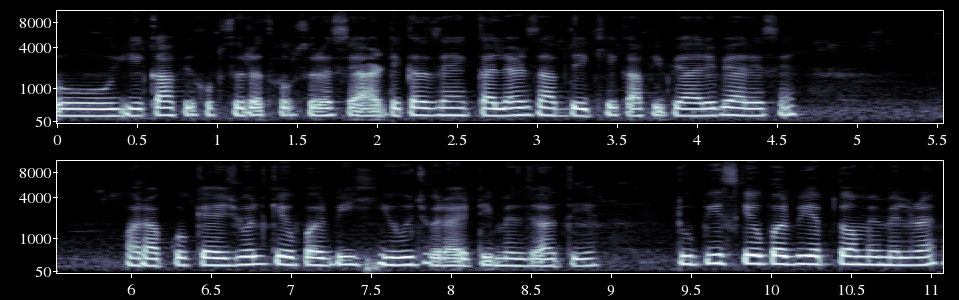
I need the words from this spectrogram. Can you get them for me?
तो ये काफ़ी खूबसूरत खूबसूरत से आर्टिकल्स हैं। कलर्स आप देखिए, काफ़ी प्यारे प्यारे से। और आपको कैजुअल के ऊपर भी ह्यूज वैरायटी मिल जाती है। टू पीस के ऊपर भी अब तो हमें मिल रहा है।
